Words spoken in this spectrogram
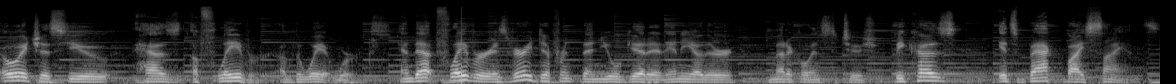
OHSU has a flavor of the way it works. And that flavor is very different than you'll get at any other medical institution because it's backed by science.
